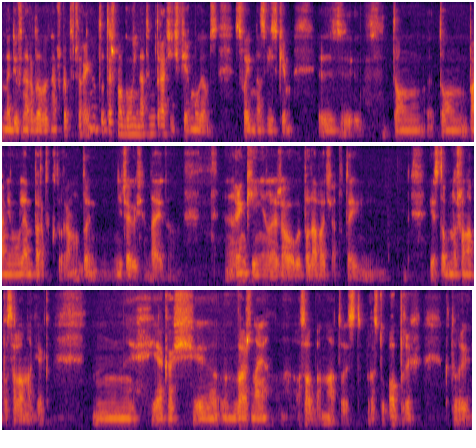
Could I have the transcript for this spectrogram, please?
mediów narodowych na przykład wczoraj, no to też mogą i na tym tracić, firmując swoim nazwiskiem tą, tą panią Lempart, która no, do niczego się daje, to ręki nie należałoby podawać, a tutaj jest obnoszona po salonach jak mm, jakaś e, ważna osoba, no a to jest po prostu oprych, który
